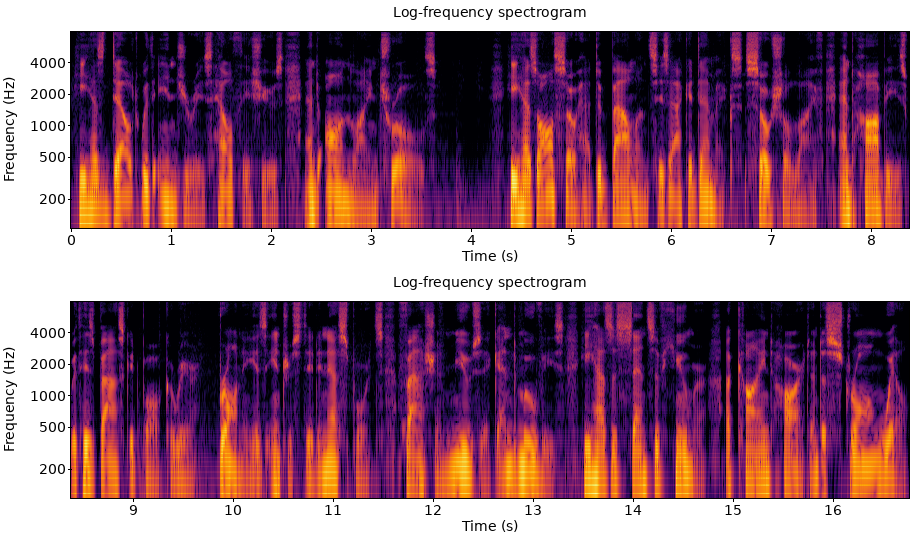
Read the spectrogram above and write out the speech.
He has dealt with injuries, health issues, and online trolls. He has also had to balance his academics, social life, and hobbies with his basketball career. Bronny is interested in esports, fashion, music, and movies. He has a sense of humor, a kind heart, and a strong will.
